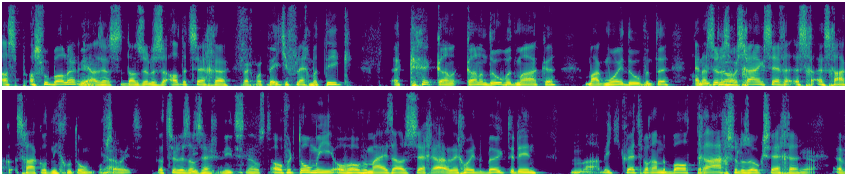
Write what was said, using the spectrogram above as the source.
als, als voetballer, ja. Ja. zeggen ze, dan zullen ze altijd zeggen, Weg maar beetje flegmatiek, eh, kan, kan een doelpunt maken, maakt mooie doelpunten. en dan zullen ze waarschijnlijk zeggen, scha- schakel, schakelt niet goed om of Ja. zoiets. Dat zullen ze dan zeggen. Niet het snelste. Over Tommy of over mij zouden ze zeggen, ja, dan gooi je de beuk erin. Maar een beetje kwetsbaar aan de bal, traag zullen ze ook zeggen. Ja. Eh,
